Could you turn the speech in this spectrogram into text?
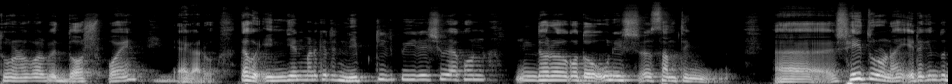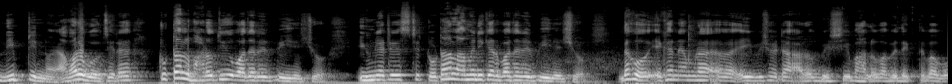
তুলনা করবে দশ পয়েন্ট এগারো। দেখো ইন্ডিয়ান মার্কেটে নিফটির পি রেশিও এখন ধরো কত, উনিশ সামথিং সেই তুলনায় এটা কিন্তু নিফটির নয়। আবারও বলছি, এটা টোটাল ভারতীয় বাজারের P ratio United State total আমেরিকার বাজারের পি রেশিও দেখো, এখানে আমরা এই বিষয়টা আরও বেশি ভালোভাবে দেখতে পাবো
